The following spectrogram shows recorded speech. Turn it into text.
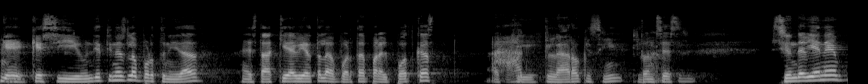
que, que si un día tienes la oportunidad, está aquí abierta la puerta para el podcast. Aquí. Ah, claro que sí. claro Entonces, si un día viene,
